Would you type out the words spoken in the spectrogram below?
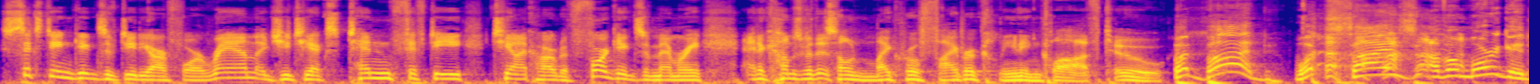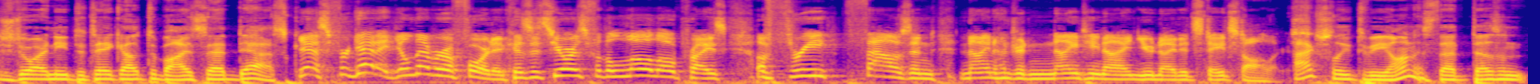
16 gigs of DDR4 RAM, a GTX 1050 Ti card with 4 gigs of memory, and it comes with its own microfiber cleaning cloth, too. But, Bud, what size of a mortgage do I need to take out to buy said desk? Yes, forget it. You'll never afford it because it's yours for the low, low price of 3,999 United States dollars. Actually, to be honest, that doesn't.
